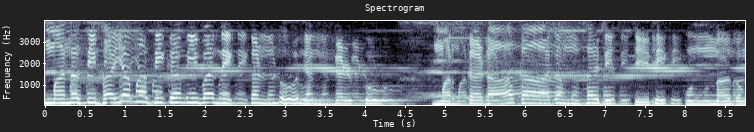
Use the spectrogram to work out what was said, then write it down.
മനസി ഭയമധികമിവനെ കണ്ടു ഞങ്ങൾക്കു. മർക്കടാകാരം ധരിച്ചിരിക്കുന്നതും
